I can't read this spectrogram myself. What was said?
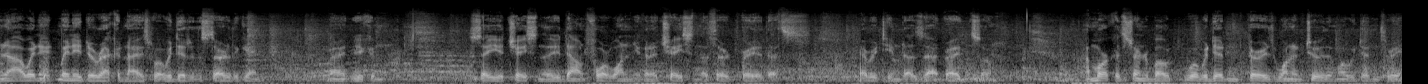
No, we need we need to recognize what we did at the start of the game. Right? You can say you're chasing, you're down four-one, and you're going to chase in the third period. That's every team does that, right? So I'm more concerned about what we did in periods one and two than what we did in three.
